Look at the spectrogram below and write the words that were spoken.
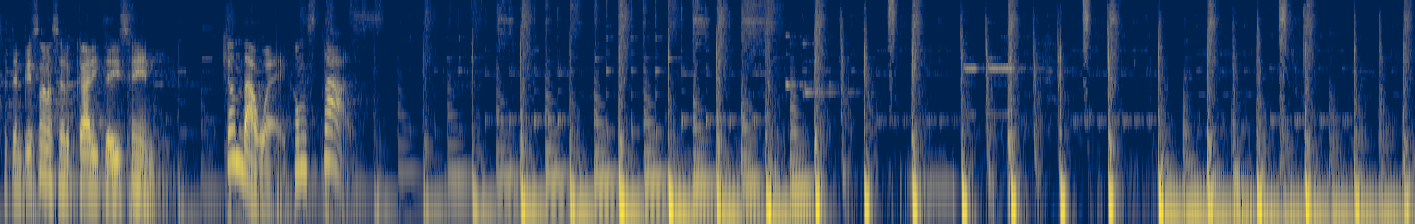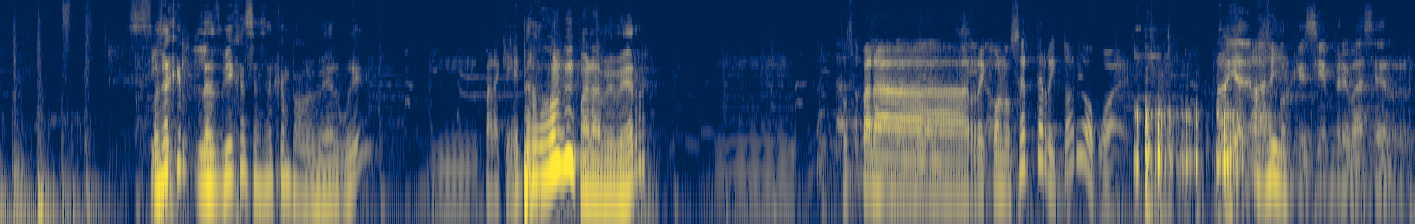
se te empiezan a acercar y te dicen, ¿qué onda, güey? ¿Cómo estás? Sí. O sea que las viejas se acercan para beber, güey. Mm, ¿Para qué? Perdón. Para beber. Pues para reconocer territorio, güey. No, y además Ay. porque siempre va a ser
